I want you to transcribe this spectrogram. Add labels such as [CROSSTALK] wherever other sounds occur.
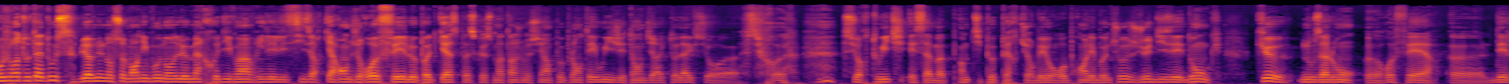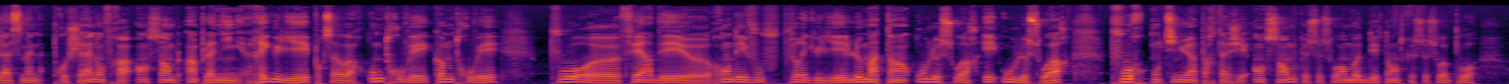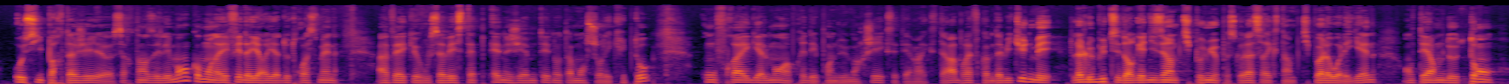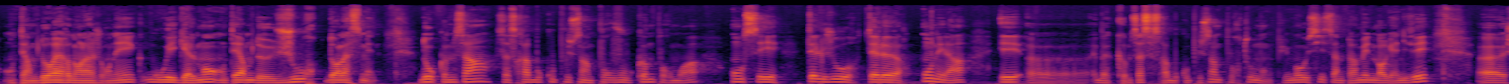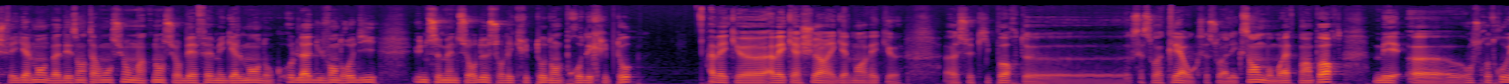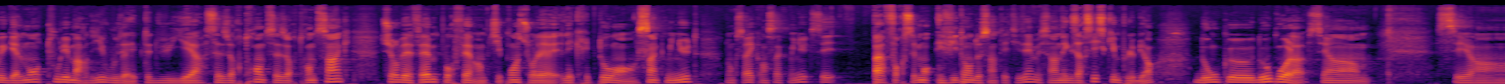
Bonjour à toutes et à tous, bienvenue dans ce Morning Moon, on est le mercredi 20 avril, il est 6h40, je refais le podcast parce que ce matin je me suis un peu planté, oui j'étais en direct live sur, euh, [LAUGHS] euh, Twitch et ça m'a un petit peu perturbé, on reprend les bonnes choses, je disais donc que nous allons euh, refaire dès la semaine prochaine, on fera ensemble un planning régulier pour savoir où me trouver, comme me trouver, pour faire des rendez-vous plus réguliers le matin ou le soir et ou le soir pour continuer à partager ensemble, que ce soit en mode détente, que ce soit pour aussi partager euh, certains éléments, comme on avait fait d'ailleurs il y a 2-3 semaines avec, euh, vous savez, Step NGMT, notamment sur les cryptos. On fera également après des points de vue marché, etc. etc. Bref, comme d'habitude, mais là le but c'est d'organiser un petit peu mieux, parce que là c'est vrai que c'était un petit peu à la wall again, en termes de temps, en termes d'horaire dans la journée, ou également en termes de jours dans la semaine. Donc comme ça, ça sera beaucoup plus simple pour vous comme pour moi. On sait tel jour, telle heure, on est là. Et, euh, ben, comme ça, ça sera beaucoup plus simple pour tout le monde. Puis moi aussi, ça me permet de m'organiser. Euh, je fais également bah, des interventions maintenant sur BFM également. Donc au-delà du vendredi, une semaine sur deux sur les cryptos dans le pro des cryptos. Avec, euh, avec Asher également avec euh, euh, ceux qui portent, euh, que ce soit Claire ou que ce soit Alexandre, bon bref, peu importe. Mais on se retrouve également tous les mardis, vous avez peut-être vu hier, 16h30, 16h35 sur BFM pour faire un petit point sur les, cryptos en 5 minutes. Donc c'est vrai qu'en 5 minutes, c'est pas forcément [LAUGHS] évident de synthétiser, mais c'est un exercice qui me plaît bien. Donc, donc voilà, c'est un, c'est un,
